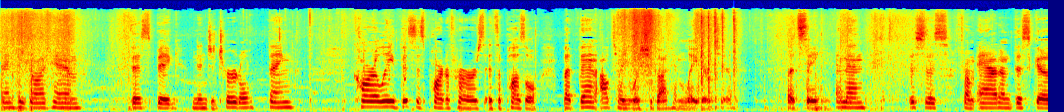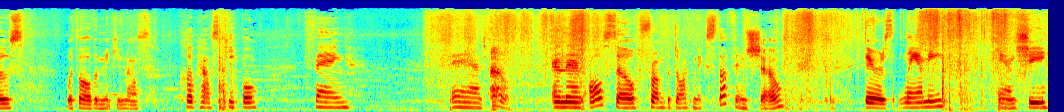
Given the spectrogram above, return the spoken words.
then he got him this big Ninja Turtle thing. Carly, this is part of hers. It's a puzzle. But then I'll tell you what she got him later, too. Let's see. And then this is from Adam. This goes with all the Mickey Mouse Clubhouse people thing. And, oh, and then also from the Doc McStuffins show, there's Lambie, and she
